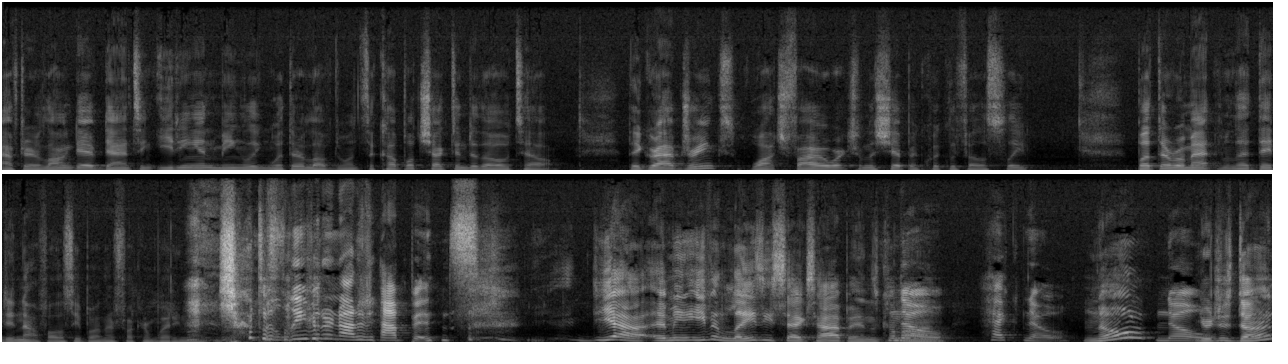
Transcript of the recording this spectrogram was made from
after a long day of dancing, eating, and mingling with their loved ones. The couple checked into the hotel. They grabbed drinks, watched fireworks from the ship, and quickly fell asleep. But their romantic they did not fall asleep on their fucking wedding night. Believe it or not, it happens. yeah, I mean even lazy sex happens. Come no, on. heck no, No? no. You're just done?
